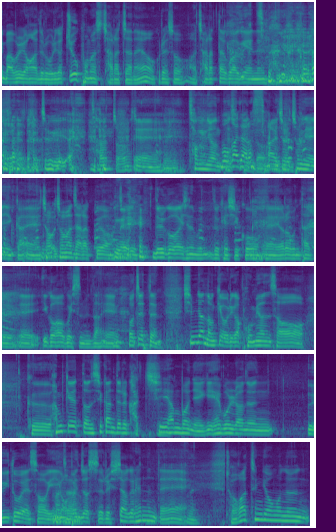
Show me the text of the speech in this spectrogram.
이 마블 영화들을 우리가 쭉 보면서 자랐잖아요. 그래서 아, 자랐다고 하기에는 저기 잘했죠. 예. 네, 청년 뭐가. 자랐어? 아, 저 청년이니까. 예, 저 저만 자랐고요. 네. 늙어 계시는 분도 계시고, 예, 여러분 다들 예, 이거 하고 있습니다. 예. 어쨌든 10년 넘게 우리가 보면서 그 함께했던 시간들을 같이 한번 얘기해 보려는 의도에서 이 맞아요. 어벤져스를 시작을 했는데 네. 저 같은 경우는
